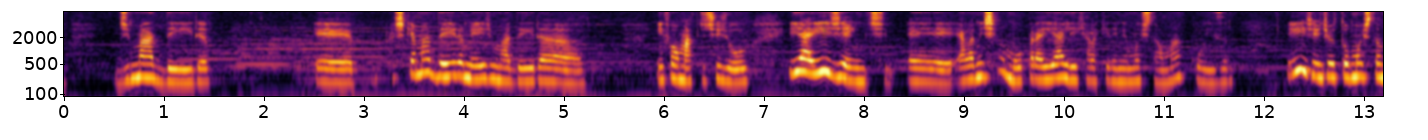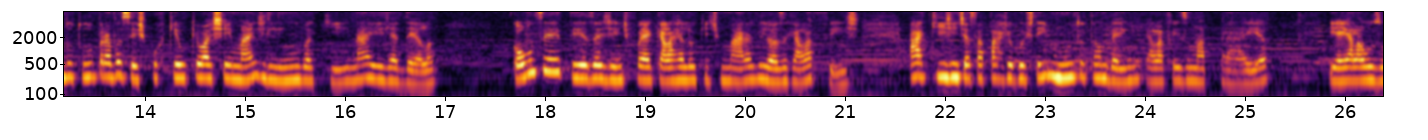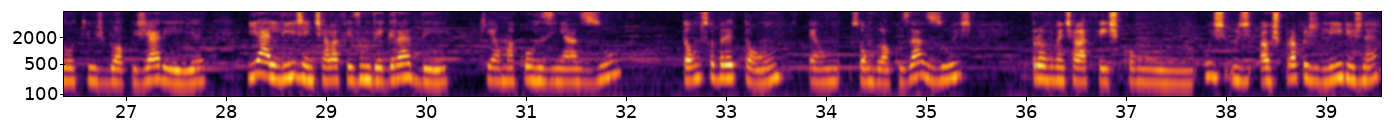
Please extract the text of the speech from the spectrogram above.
de madeira. É, acho que é madeira mesmo, madeira em formato de tijolo. E aí, gente, é, ela me chamou para ir ali, que ela queria me mostrar uma coisa. E, gente, eu tô mostrando tudo para vocês, porque o que eu achei mais lindo aqui na ilha dela, com certeza, gente, foi aquela Hello Kitty maravilhosa que ela fez. Aqui, gente, essa parte eu gostei muito também. Ela fez uma praia, e aí ela usou aqui os blocos de areia. E ali, gente, ela fez um degradê, que é uma corzinha azul, tom sobre tom. É um, são blocos azuis Provavelmente ela fez com os, os, os próprios lírios, né?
